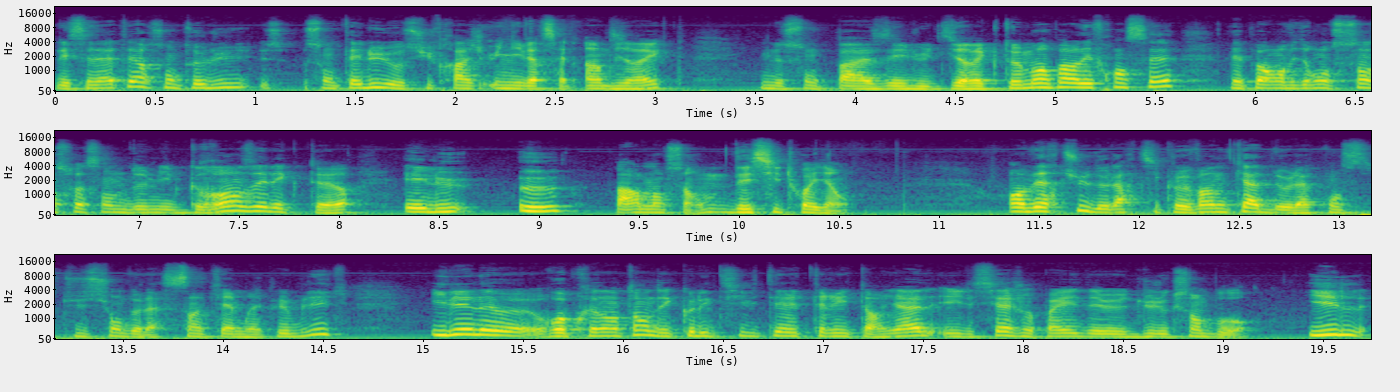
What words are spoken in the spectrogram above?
Les sénateurs sont élus, au suffrage universel indirect. Ils ne sont pas élus directement par les Français, mais par environ 162 000 grands électeurs, élus, eux, par l'ensemble des citoyens. En vertu de l'article 24 de la Constitution de la Ve République, il est le représentant des collectivités territoriales et il siège au Palais du Luxembourg. Il,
